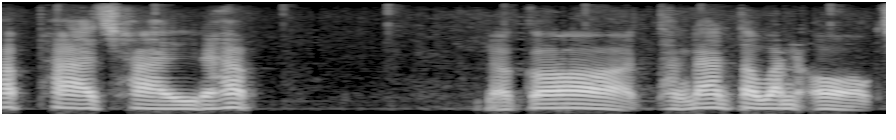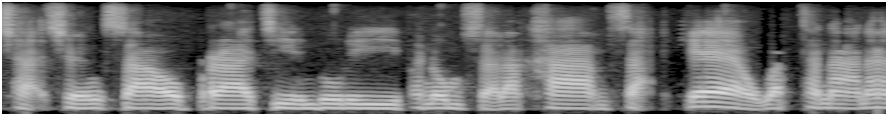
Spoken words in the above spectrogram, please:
พับพาชัยนะครับ แล้วก็ทางด้านตะวันออก ฉะเชิงเซาปราจีนบุรี พนมสารคาม สะแก้ว วัฒนาน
